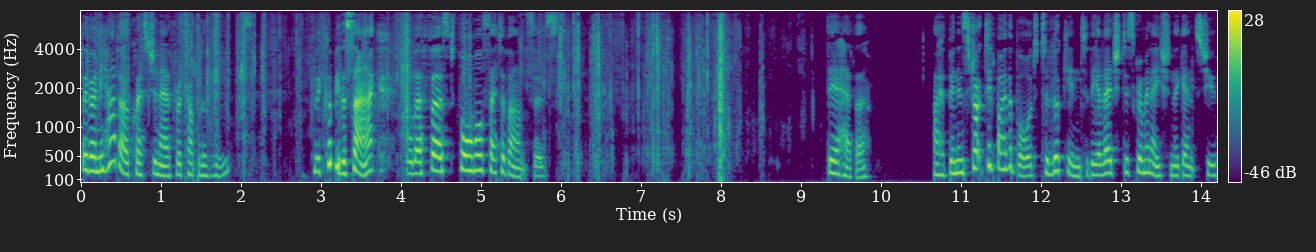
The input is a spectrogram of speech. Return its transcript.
They've only had our questionnaire for a couple of weeks. Well, it could be the sack, or their first formal set of answers. Dear Heather, I have been instructed by the board to look into the alleged discrimination against you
